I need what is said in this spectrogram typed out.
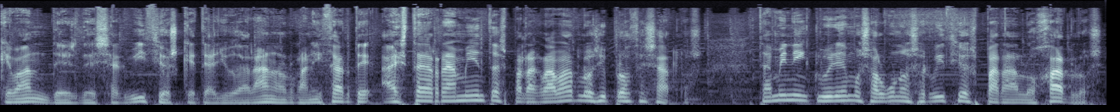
que van desde servicios que te ayudarán a organizarte hasta herramientas para grabarlos y procesarlos. También incluiremos algunos servicios para alojarlos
